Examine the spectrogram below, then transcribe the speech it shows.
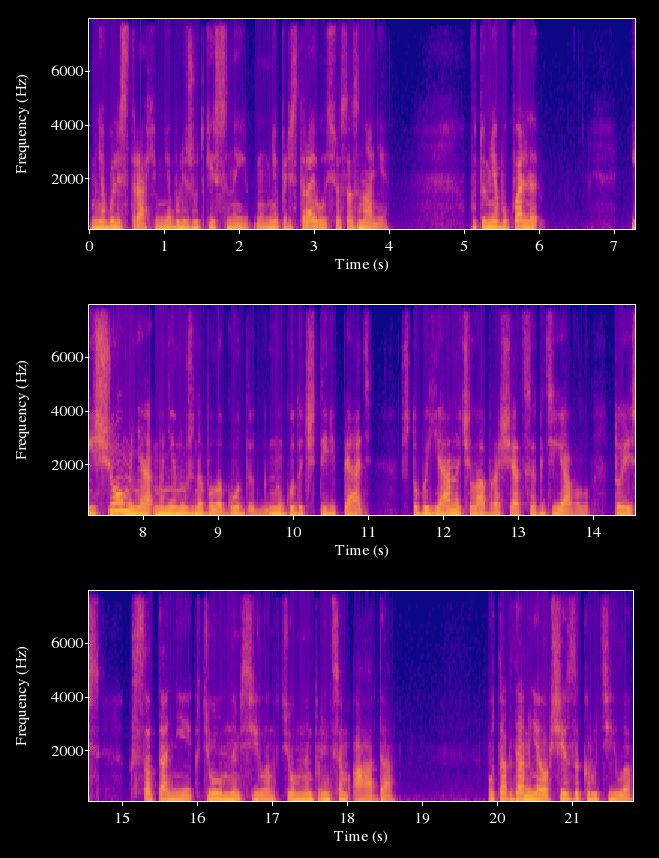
у меня были страхи, у меня были жуткие сны, у меня перестраивалось все сознание – вот у меня буквально еще у меня, мне нужно было год, ну, года 4-5, чтобы я начала обращаться к дьяволу. То есть к сатане, к темным силам, к темным принцам ада. Вот тогда меня вообще закрутило.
